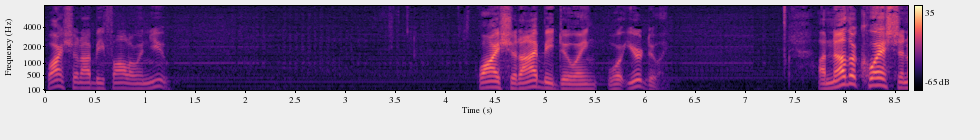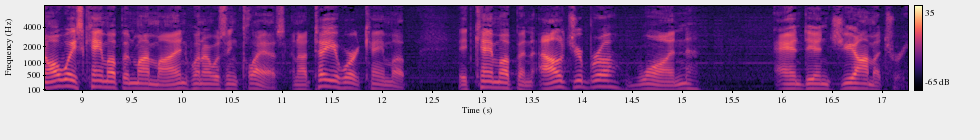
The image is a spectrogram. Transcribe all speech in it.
Why should I be following you? Why should I be doing what you're doing? Another question always came up in my mind when I was in class, and I'll tell you where it came up. It came up in Algebra 1 and in geometry.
